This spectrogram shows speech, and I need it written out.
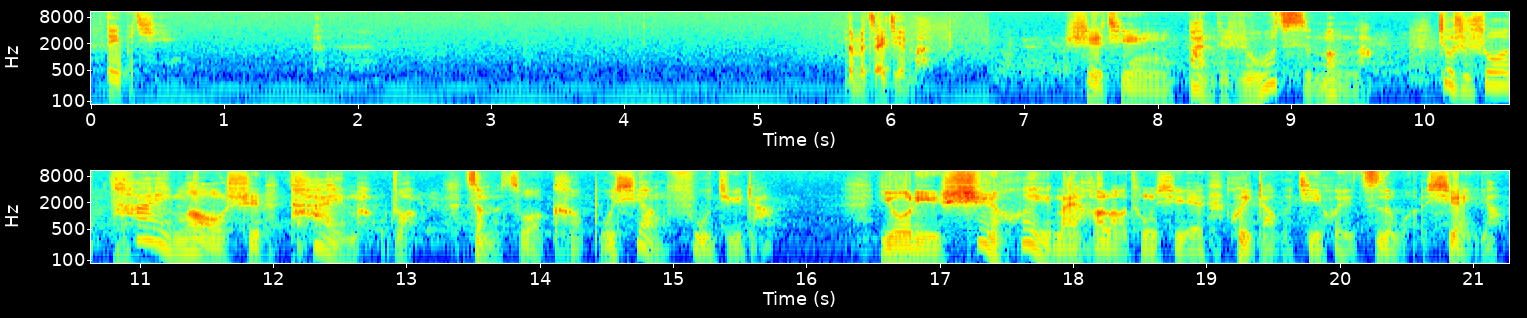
对不起。那么再见吧。事情办得如此孟浪，就是说太冒失、太莽撞。这么做可不像副局长。尤里是会买好老同学，会找个机会自我炫耀。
